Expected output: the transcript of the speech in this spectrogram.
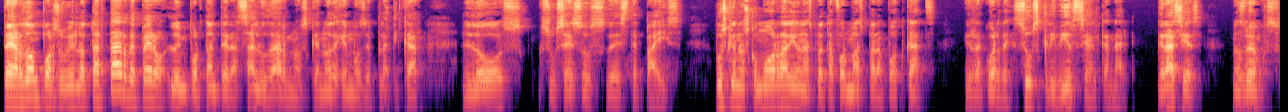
Perdón por subirlo tan tarde, pero lo importante era saludarnos, que no dejemos de platicar los sucesos de este país. Búsquenos como radio en las plataformas para podcasts y recuerde suscribirse al canal. Gracias, nos vemos.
